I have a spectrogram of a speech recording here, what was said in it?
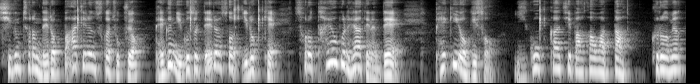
지금처럼 내려 빠지는 수가 좋고요. 백은 이곳을 때려서 이렇게 서로 타협을 해야 되는데 백이 여기서 이곳까지 막아왔다. 그러면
